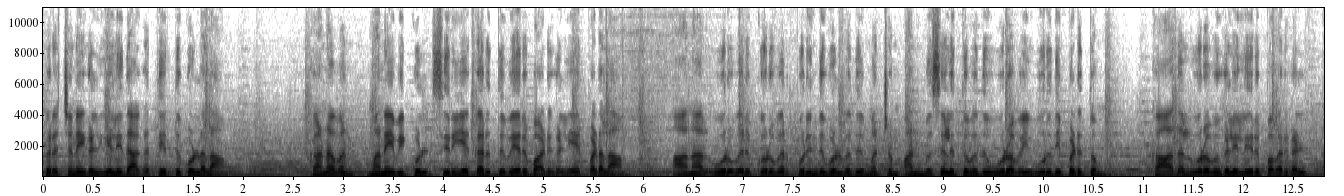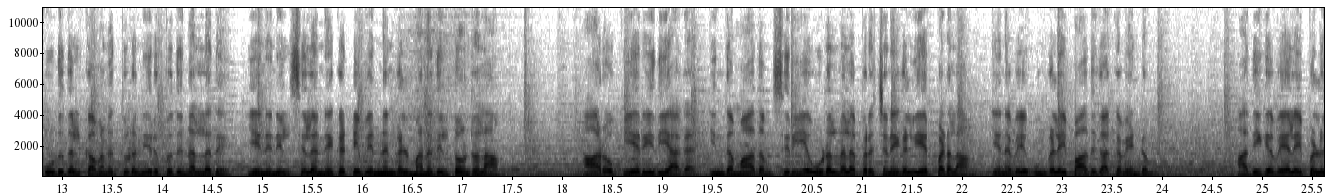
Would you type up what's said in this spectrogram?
பிரச்சனைகள் எளிதாக தீர்த்து கொள்ளலாம். கணவன் மனைவிக்குள் சிறிய கருத்து வேறுபாடுகள் ஏற்படலாம். ஆனால் ஒருவருக்கொருவர் புரிந்து கொள்வது மற்றும் அன்பு செலுத்துவது உறவை உறுதிப்படுத்தும். காதல் உறவுகளில் இருப்பவர்கள் கூடுதல் கவனத்துடன் இருப்பது நல்லது. ஏனெனில் சில நெகட்டிவ் எண்ணங்கள் மனதில் தோன்றலாம். ஆரோக்கிய ரீதியாக இந்த மாதம் சிறிய உடல்நல பிரச்சனைகள் ஏற்படலாம். எனவே உங்களை பாதுகாக்க வேண்டும். அதிக வேலைப்பளு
